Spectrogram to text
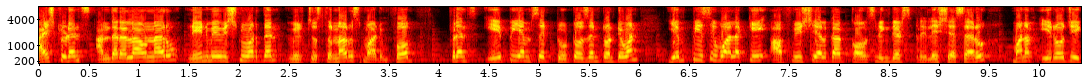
హాయ్ స్టూడెంట్స్ అందరు ఎలా ఉన్నారు? నేను మీ విష్ణువర్ధన్ మీరు చూస్తున్నారు smart info friends AP EAMCET two thousand twenty one MPC వాళ్ళకి అఫీషియల్గా కౌన్సిలింగ్ డేట్స్ రిలీజ్ చేశారు. మనం ఈరోజు ఈ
